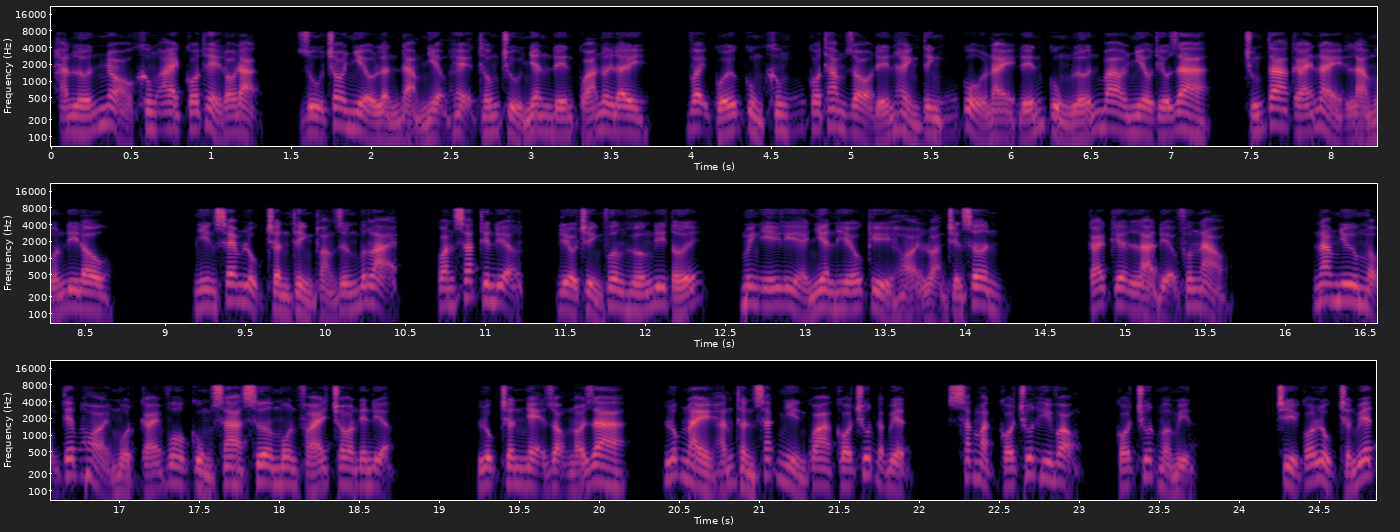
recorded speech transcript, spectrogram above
hắn lớn nhỏ không ai có thể đo đạc, dù cho nhiều lần đảm nhiệm hệ thống chủ nhân đến quá nơi đây, vậy cuối cùng không có thăm dò đến hành tinh cổ này đến cùng lớn bao nhiêu thiếu ra chúng ta cái này là muốn đi đâu? Nhìn xem lục trần thỉnh thoảng dừng bước lại, quan sát thiên địa, điều chỉnh phương hướng đi tới, minh ý hiển nhiên hiếu kỳ hỏi loạn chiến sơn. Cái kia là địa phương nào? Nam như mộng tiếp hỏi một cái vô cùng xa xưa môn phái cho nên địa. Lục trần nhẹ giọng nói ra, lúc này hắn thần sắc nhìn qua có chút đặc biệt, sắc mặt có chút hy vọng, có chút mờ mịt. Chỉ có lục trần biết,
